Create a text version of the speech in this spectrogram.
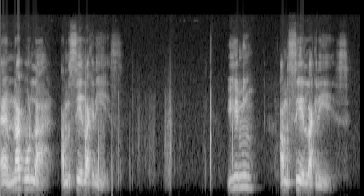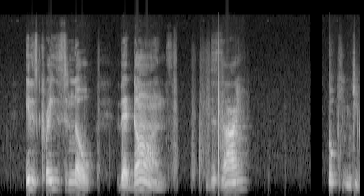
I am not gonna lie. I'm gonna say it like it is. You hear me? I'm gonna say it like it is. It is crazy to know that Dawn's design so cute and cheesy.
